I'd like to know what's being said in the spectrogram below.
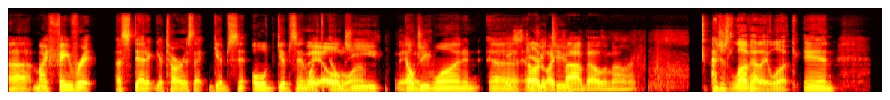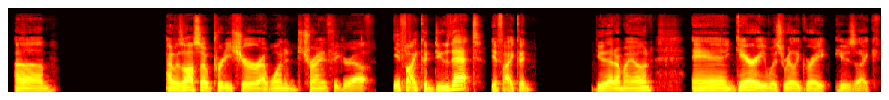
Uh, my favorite aesthetic guitar is that Gibson, old Gibson, the like LG, one. Yeah, LG one, and uh, they start at like five thousand dollars. I just love how they look, and um, I was also pretty sure I wanted to try and figure out if I could do that, if I could do that on my own. And Gary was really great. He was like,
